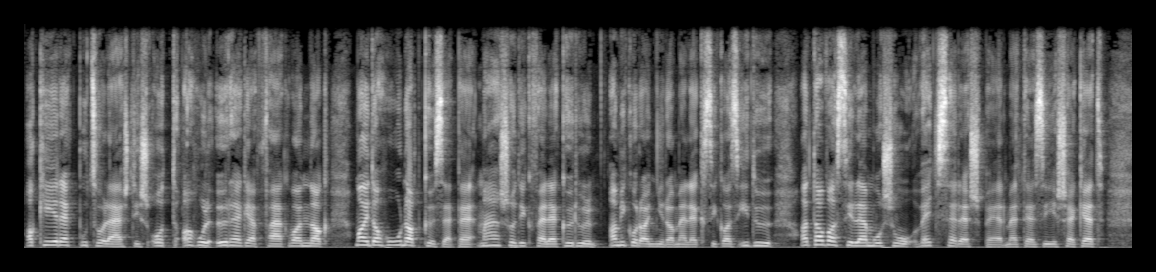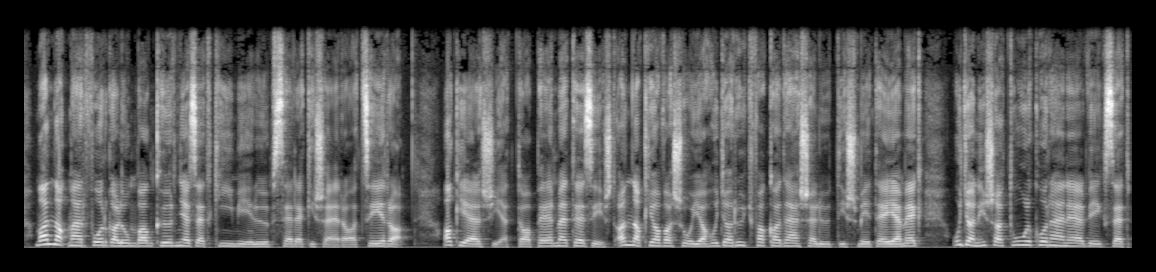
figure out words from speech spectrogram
a kérek pucolást is ott, ahol öregebb fák vannak, majd a hónap közepe, második fele körül, amikor annyira melegszik az idő, a tavaszi lemosó, vegyszeres permetezéseket. Vannak már forgalomban környezetkímélőbb szerek is erre a célra. Aki elsiette a permetezést, annak javasolja, hogy a rügyfakadás előtt ismételje meg, ugyanis a túl korán elvégzett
